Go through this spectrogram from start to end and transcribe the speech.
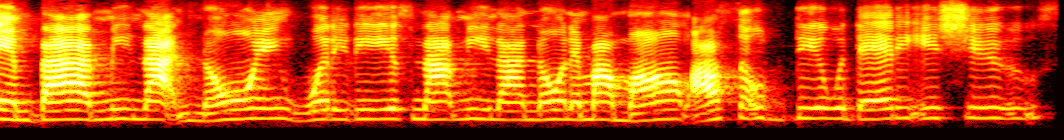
And by me not knowing what it is, not me not knowing that my mom also deal with daddy issues,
